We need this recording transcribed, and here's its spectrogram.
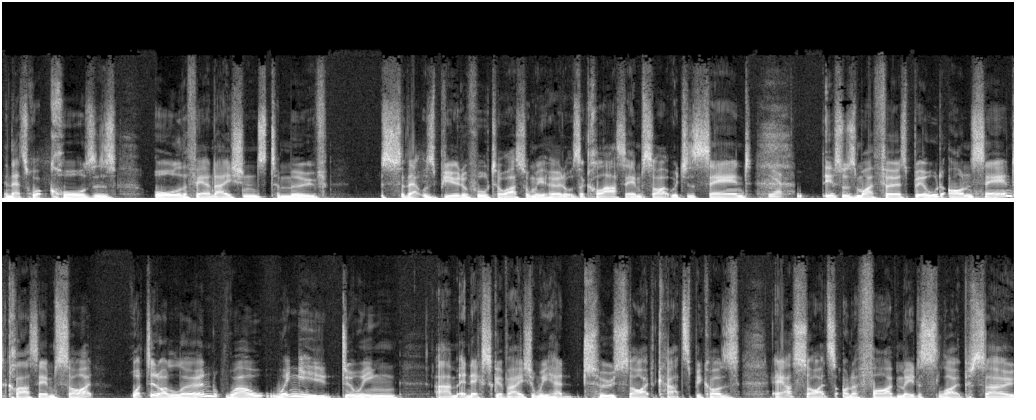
And that's what causes all of the foundations to move. So that was beautiful to us when we heard it was a Class M site, which is sand. Yep. This was my first build on sand, Class M site. What did I learn? Well, when you're doing um, an excavation. We had two site cuts because our site's on a five metre slope. So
